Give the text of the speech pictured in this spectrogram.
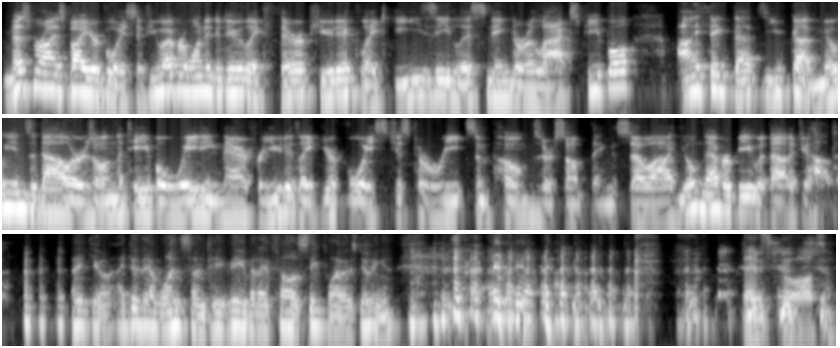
mesmerized by your voice. If you ever wanted to do like therapeutic, like easy listening to relax people, I think that you've got millions of dollars on the table waiting there for you to like your voice just to read some poems or something. So uh, you'll never be without a job. Thank you. I did that once on TV, but I fell asleep while I was doing it. That's so awesome.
